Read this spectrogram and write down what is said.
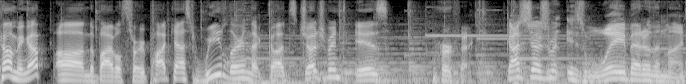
Coming up on the Bible Story Podcast, we learn that God's judgment is perfect. God's judgment is way better than mine.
